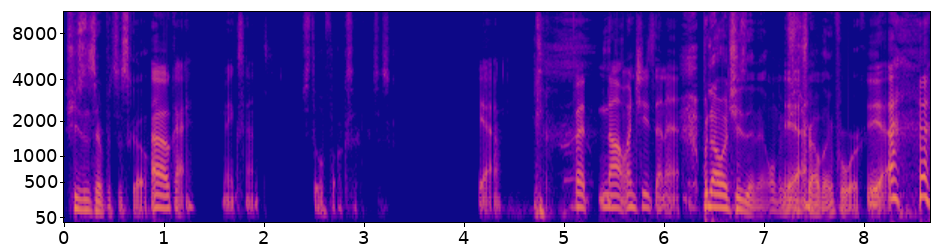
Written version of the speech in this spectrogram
She's in San Francisco. Oh, okay. Makes sense. Still fuck San Francisco. Yeah. but not when she's in it. But not when she's in it, only when Yeah. she's traveling for work. Yeah.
